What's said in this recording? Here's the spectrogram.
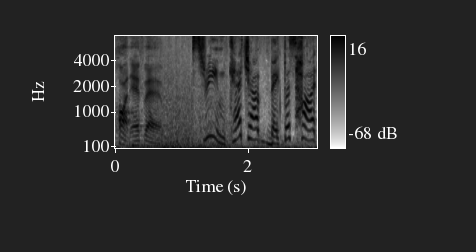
Hot FM Stream Catch Up Backpass Hot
